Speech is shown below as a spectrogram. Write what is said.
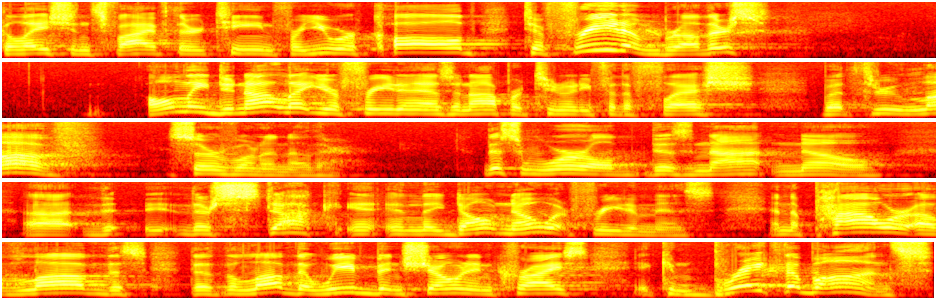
Galatians 5:13, for you were called to freedom, brothers. Only do not let your freedom as an opportunity for the flesh, but through love serve one another. This world does not know uh, they're stuck and they don't know what freedom is. And the power of love, this, the, the love that we've been shown in Christ, it can break the bonds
